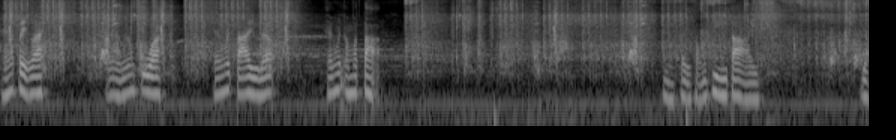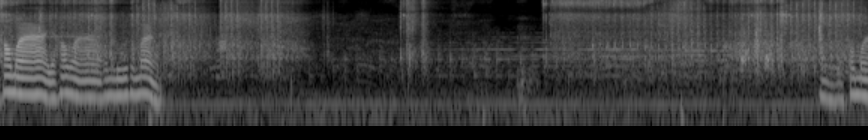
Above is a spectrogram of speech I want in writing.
แทงเตะไปไม่ต้องกลัวแทงไม่ตายอยู่แล้วแทงเป็นอมตะเตะสองทีตาย อย่าเข้ามา อย่าเข้ามาผมรู้ซะมั่งอย่าเข้ามา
